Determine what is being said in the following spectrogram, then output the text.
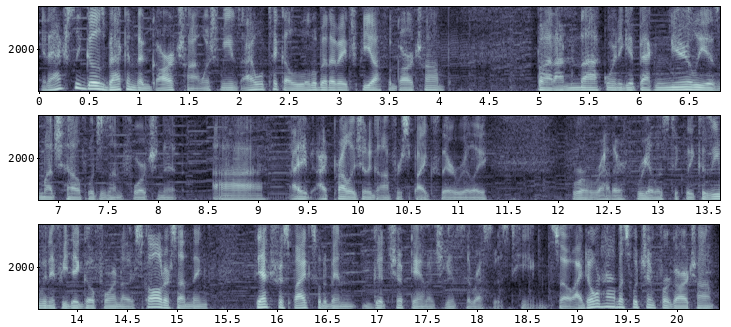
It actually goes back into Garchomp, which means I will take a little bit of HP off of Garchomp, but I'm not going to get back nearly as much health, which is unfortunate. Uh, I, I probably should have gone for spikes there, really, or rather, realistically, because even if he did go for another Scald or something, the extra spikes would have been good chip damage against the rest of his team. So I don't have a switch in for Garchomp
